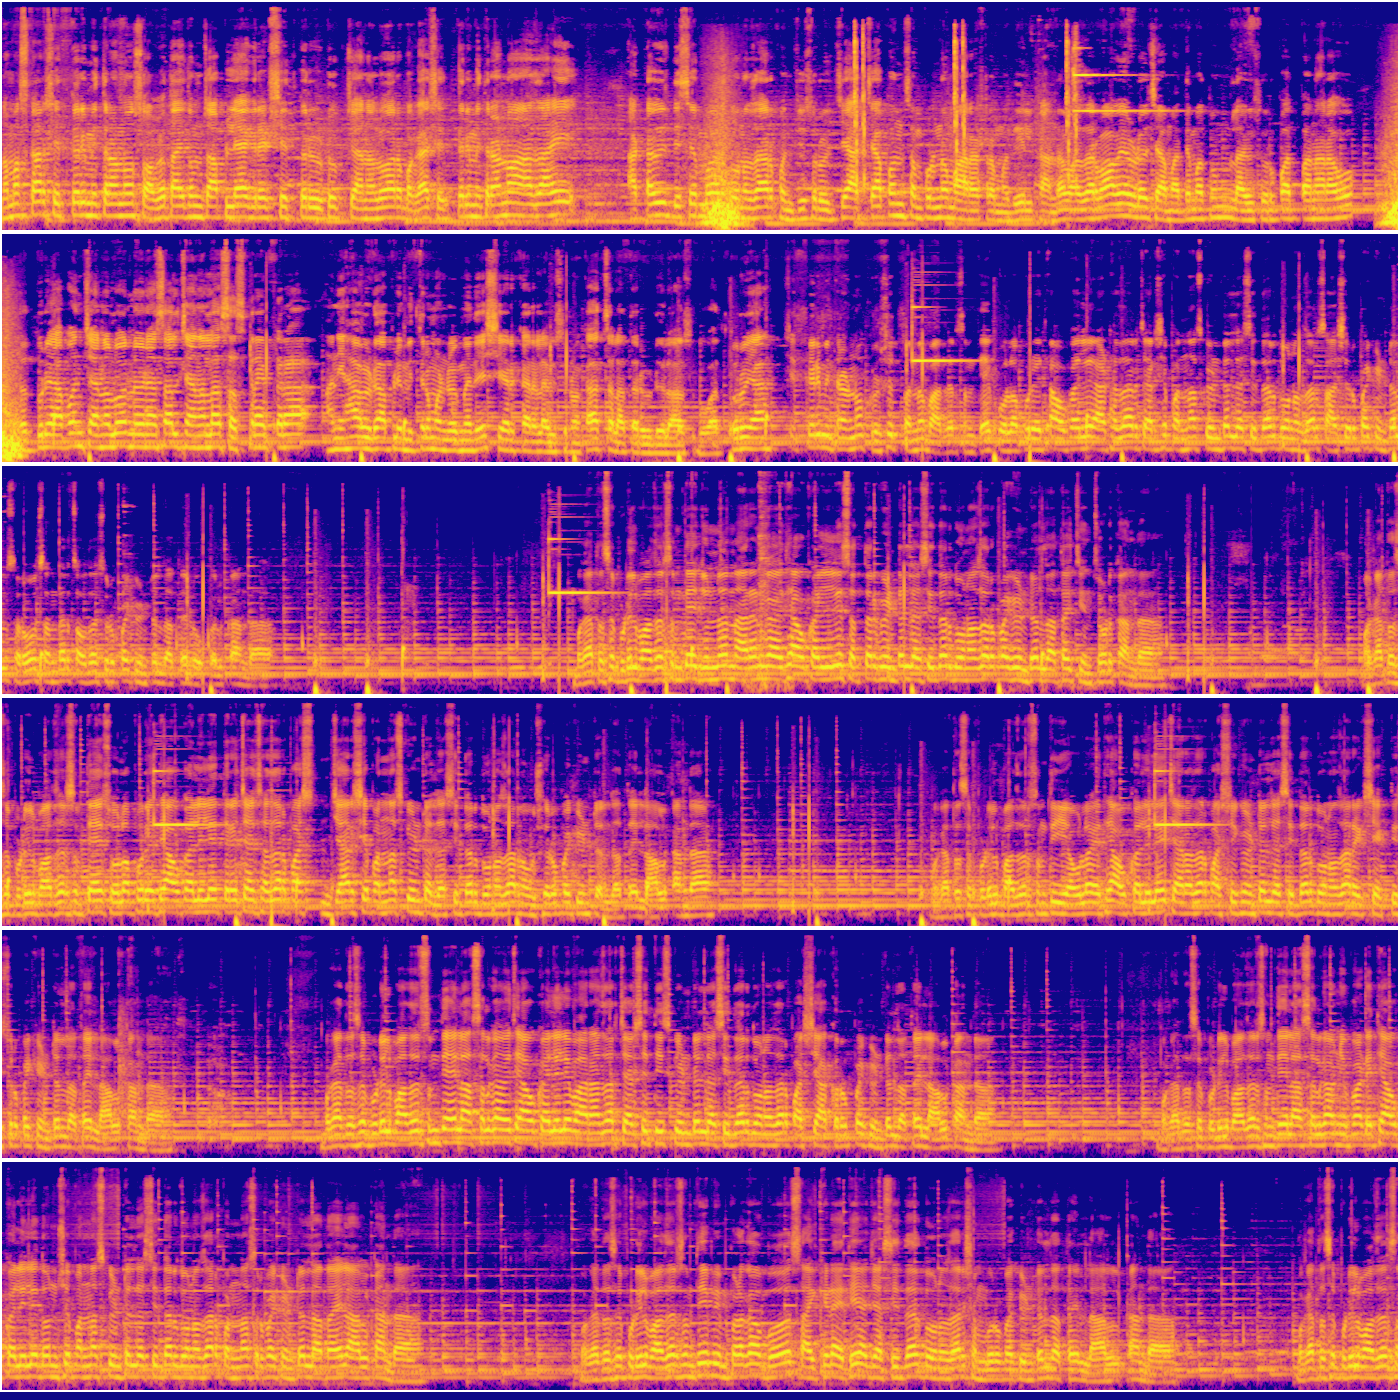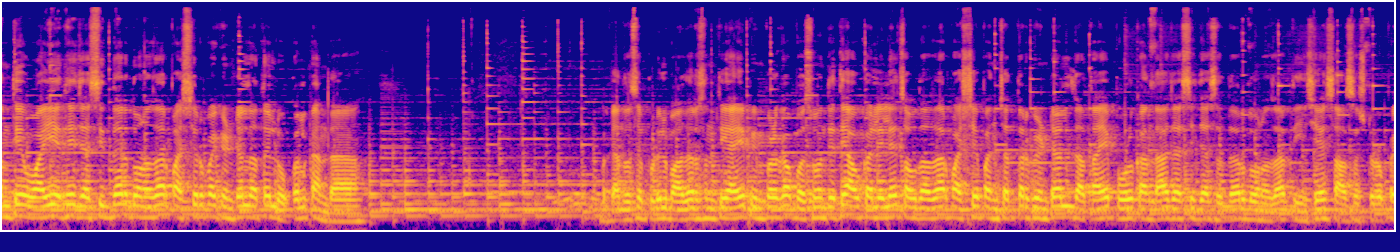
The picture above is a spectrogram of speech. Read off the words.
नमस्कार शेतकरी मित्रांनो स्वागत आहे तुमचं आपल्या ग्रेट शेतकरी यूट्यूब चॅनलवर बघा शेतकरी मित्रांनो आज आहे अठ्ठावीस डिसेंबर दोन हजार पंचवीस रोजचे आजच्या आपण संपूर्ण महाराष्ट्रामधील कांदा बाजार भाव या व्हिडिओच्या माध्यमातून लाईव्ह स्वरूपात पाहणार आहोत. तत्पूर्वी आपण चॅनलवर नवीन असाल चॅनलला सबस्क्राईब करा आणि हा व्हिडिओ आपल्या मित्रमंडळीमध्ये शेअर करायला विसरू नका. चला तर व्हिडिओला सुरुवात करूया. शेतकरी मित्रांनो कृषी उत्पन्न बाजार समिती आहे. कोल्हापूर येथे अवकाळी आठ हजार चारशे पन्नास क्विंटल जास्ती दर दोन हजार सहाशे रुपये क्विंटल सर्व संदर चौदाशे रुपये क्विंटल जाते लोकल कांदा. बघा तसं पुढील बाजार समिती आहे. जुन्नर नारायणगाव येथे अवकाळलेले सत्तर क्विंटल जास्ती दर दोन हजार रुपये क्विंटल जात आहे चिंचोड कांदा. बघा तसं पुढील बाजार समिती आहे. सोलापूर येथे अवकाळलेले त्रेचाळीस हजार पाच चारशे पन्नास क्विंटल जास्ती दर दोन हजार नऊशे रुपये क्विंटल जात आहे लाल कांदा. बघा तसं पुढील बाजार समिती येवला येथे अवकाळलेले चार हजार पाचशे क्विंटल जास्ती दर दोन हजार एकशे एकतीस रुपये क्विंटल जात आहे लाल कांदा. बघा तसं पुढील बाजार समिती आहे लासलगाव येथे अवकाळलेले बारा हजार चारशे तीस क्विंटल जास्ती दर दोन हजार पाचशे अकरा रुपये क्विंटल जात आहे लाल कांदा. बघा तसं पुढील बाजार समिती आहे लासलगाव निपाट येथे अवकाळलेले दोनशे पन्नास क्विंटल जास्ती दर दोन हजार पन्नास रुपये क्विंटल जात आहे लाल कांदा. बघा तसं पुढील बाजार समिती आहे पिंपळगाव ब सायखेडा येथे जास्तीत दर दोन हजार शंभर रुपये क्विंटल जात आहे लाल कांदा. बघा तसं पुढील बाजार समिती आहे वाई येथे जास्तीत दर दोन हजार पाचशे रुपये क्विंटल जात आहे लोकल कांदा. बघा पुढील बाजार समिती आहे. पिंपळगाव बसवंत येथे अवकालेले चौदा हजार पाचशे पंच्याहत्तर क्विंटल जात आहे. पोळ कांदा जास्तीत जास्त दर दोन हजार तीनशे सहासष्ट रुपये.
